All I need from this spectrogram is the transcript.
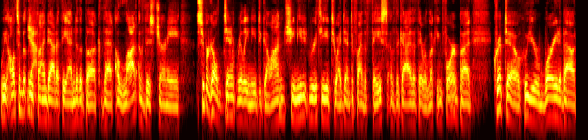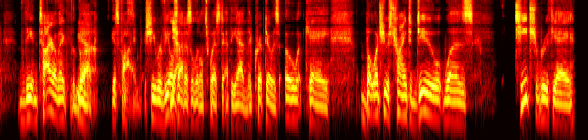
We ultimately yeah. find out at the end of the book that a lot of this journey Supergirl didn't really need to go on. She needed Ruthye to identify the face of the guy that they were looking for, but Krypto, who you're worried about the entire length of the book yeah. is fine. She reveals yeah. that as a little twist at the end. The Krypto is okay. But what she was trying to do was teach Ruthye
